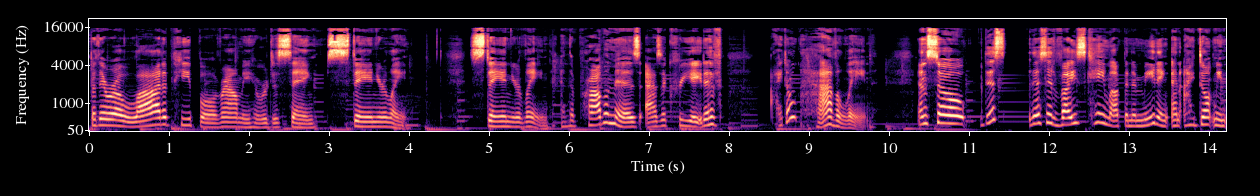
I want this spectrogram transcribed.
but there were a lot of people around me who were just saying, stay in your lane, stay in your lane. And the problem is, as a creative, I don't have a lane. And so this this advice came up in a meeting, and I don't mean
